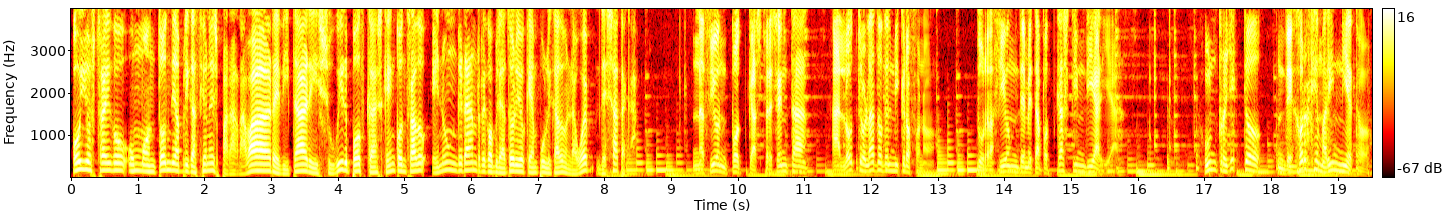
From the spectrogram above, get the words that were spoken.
Hoy os traigo un montón de aplicaciones para grabar, editar y subir podcasts que he encontrado en un gran recopilatorio que han publicado en la web de Sataka. Nación Podcast presenta Al otro lado del micrófono, tu ración de Metapodcasting Diaria. Un proyecto de Jorge Marín Nieto.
